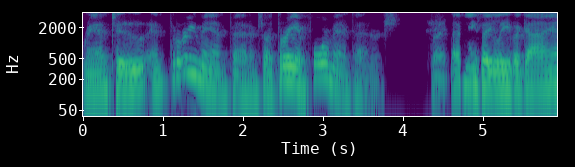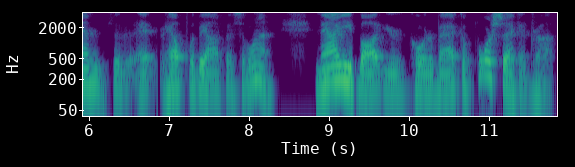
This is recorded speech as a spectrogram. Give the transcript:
ran two and three man patterns or three and four man patterns. Right. That means they leave a guy in to eh, help with the offensive line. Now you've bought your quarterback a four second drop.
